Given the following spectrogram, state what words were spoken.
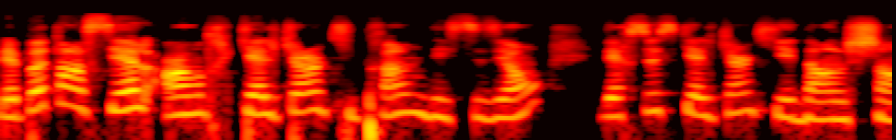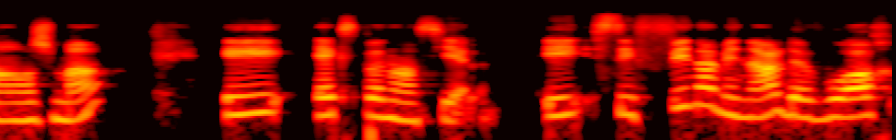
Le potentiel entre quelqu'un qui prend une décision versus quelqu'un qui est dans le changement est exponentiel. Et c'est phénoménal de voir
